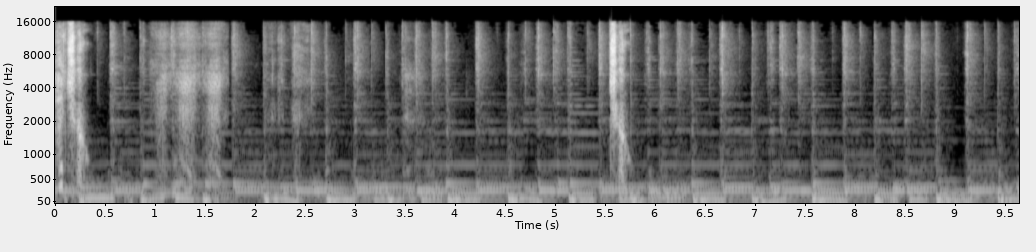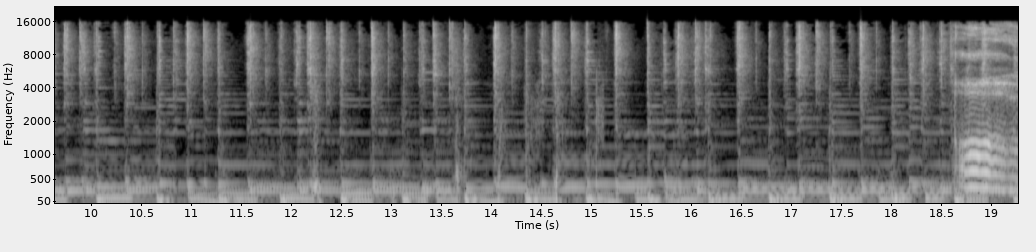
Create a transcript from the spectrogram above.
아주. 아.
